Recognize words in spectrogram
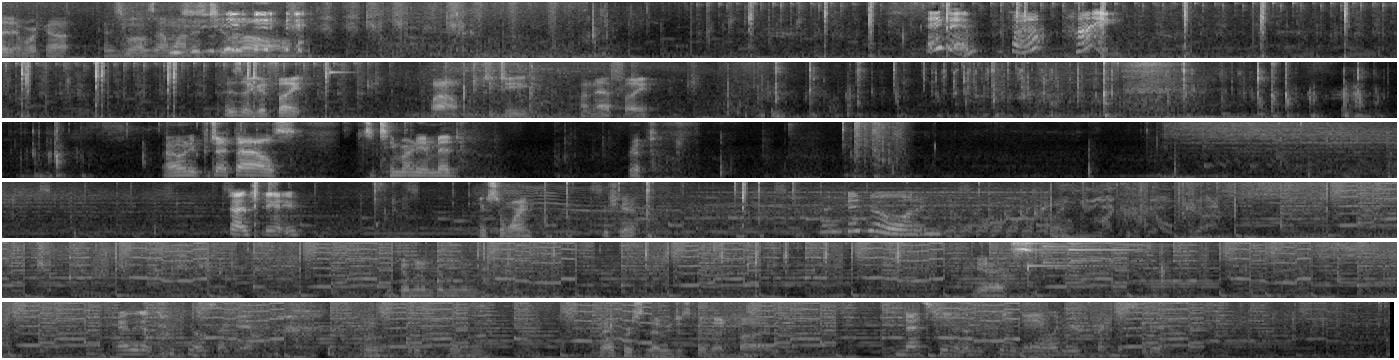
That didn't work out as well as I wanted to at all. Hey, babe. Coming up? Hi. This is a good fight. Wow, GG on that fight. I don't need projectiles. It's a team already in mid. Rip. I'm shooting at you. Thanks for warning. Appreciate it. I gave you a warning. I'm coming, I'm coming, I'm coming. Yes. I only got two kills that game. Oh. That person that we just killed at five. Nice team. It was a team game. What do you expect us to do?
